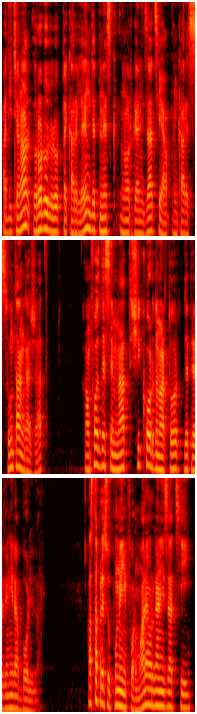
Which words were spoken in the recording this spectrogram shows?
Adițional rolurilor pe care le îndeplinesc în organizația în care sunt angajat, am fost desemnat și coordonator de prevenire a bolilor. Asta presupune informarea organizației,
